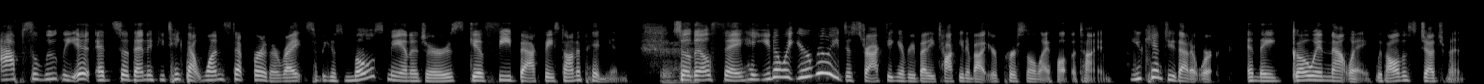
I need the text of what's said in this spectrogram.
absolutely it. And so then if you take that one step further, right? So because most managers give feedback based on opinion. Mm-hmm. So they'll say, "Hey, you know what? You're really distracting everybody talking about your personal life all the time. You can't do that at work." And they go in that way with all this judgment.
